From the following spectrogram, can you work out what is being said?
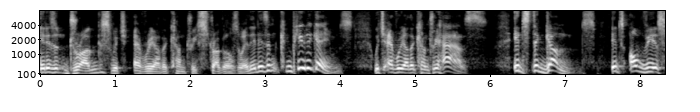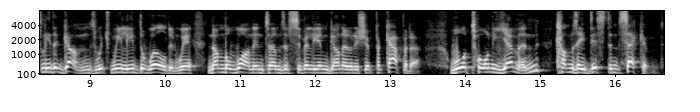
It isn't drugs, which every other country struggles with. It isn't computer games, which every other country has. It's the guns. It's obviously the guns which we lead the world in. We're number one in terms of civilian gun ownership per capita. War torn Yemen comes a distant second.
